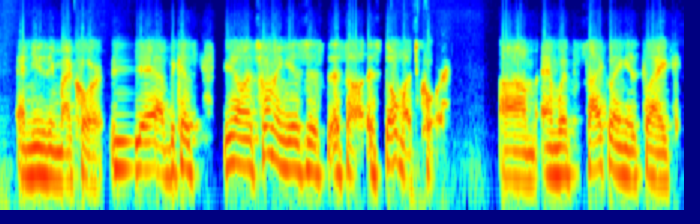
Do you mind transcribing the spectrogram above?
and using my core. Yeah, because you know, in swimming is just it's, a, it's so much core. Um, and with cycling, it's like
